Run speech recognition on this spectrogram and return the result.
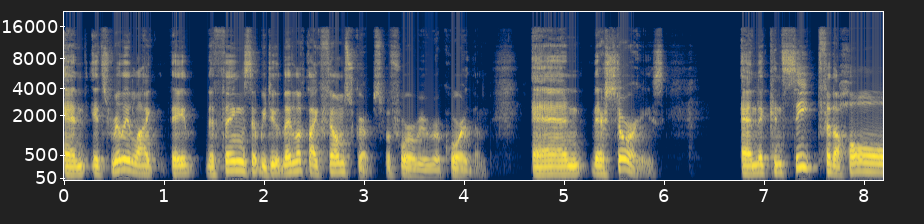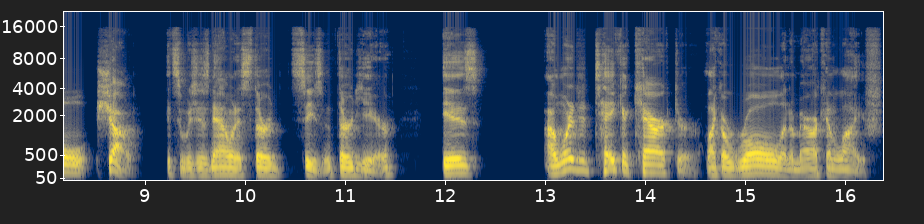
and it's really like they the things that we do they look like film scripts before we record them. And they're stories and the conceit for the whole show, which is now in its third season, third year, is I wanted to take a character, like a role in American life,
